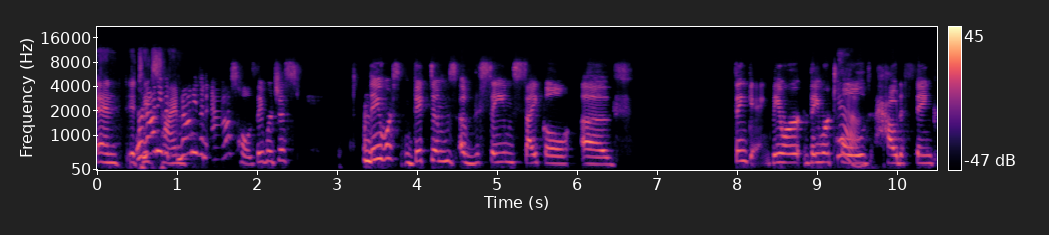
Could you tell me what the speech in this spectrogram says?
And it or takes not time. Not even assholes. They were just they were victims of the same cycle of thinking. They were they were told yeah. how to think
